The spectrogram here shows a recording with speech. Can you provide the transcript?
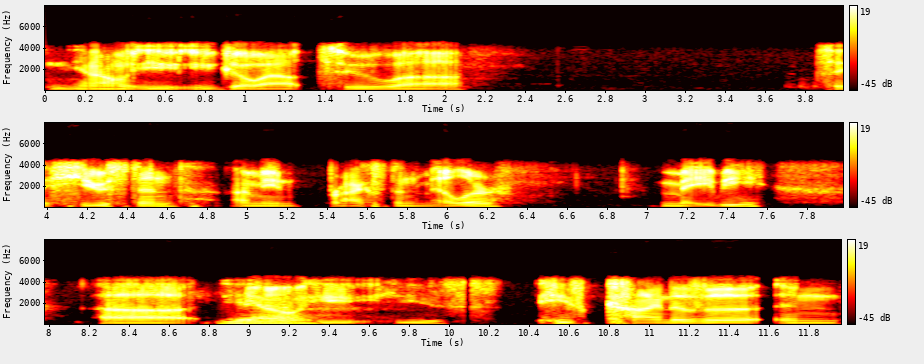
you know, you, you go out to uh, to Houston. I mean, Braxton Miller, maybe. Uh, You know, he he's he's kind of a an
